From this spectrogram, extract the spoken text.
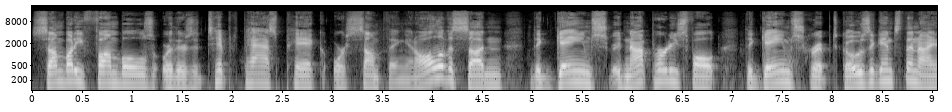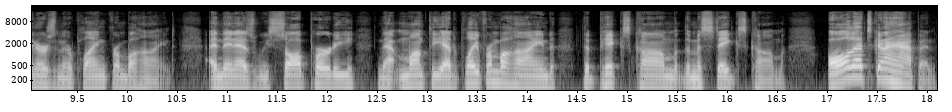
Somebody fumbles or there's a tipped pass pick or something, and all of a sudden the game, not Purdy's fault, the game script goes against the Niners and they're playing from behind. And then as we saw Purdy that month, he had to play from behind. The picks come, the mistakes come. All that's going to happen.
